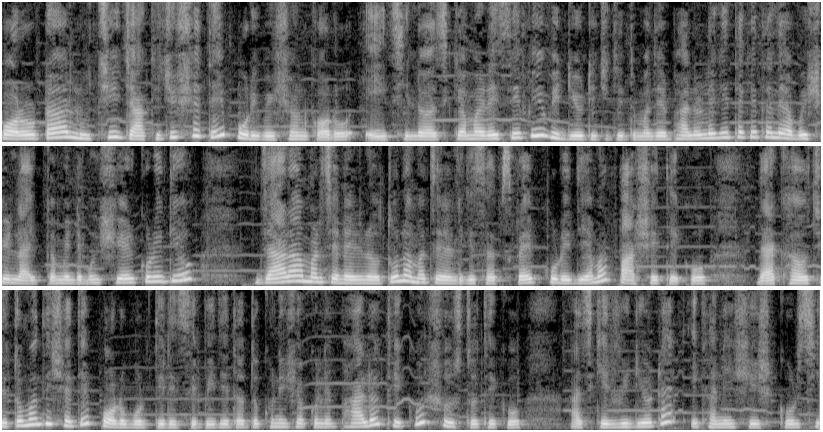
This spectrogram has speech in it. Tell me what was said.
পরোটা, লুচি, যা কিছুর সাথে পরিবেশন করো। এই ছিল আজকে আমার রেসিপি ভিডিওটি যদি তোমাদের ভালো লেগে থাকে, তাহলে অবশ্যই লাইক কমেন্ট এবং শেয়ার করে দিও। যারা আমার চ্যানেলে নতুন, আমার চ্যানেলটিকে সাবস্ক্রাইব করে দিয়ে আমার পাশে থেকো। দেখা হচ্ছে তোমাদের সাথে পরবর্তী রেসিপিতে ততক্ষণই সকলে ভালো থেকো, সুস্থ থেকো। আজকের ভিডিওটা এখানেই শেষ করছি।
